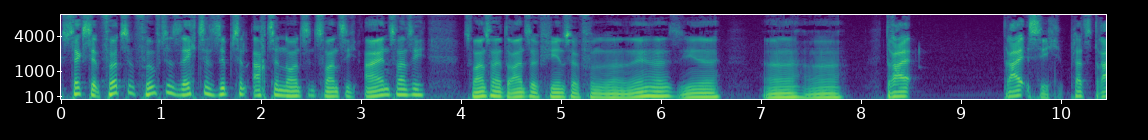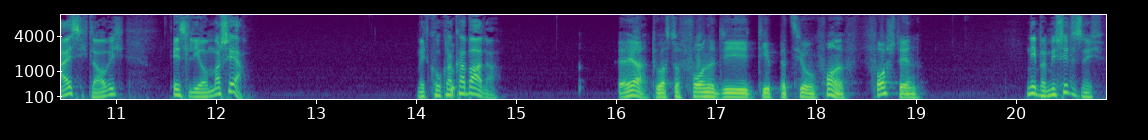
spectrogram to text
16, 14, 15, 16, 17, 18, 19, 20, 21, 22, 23, 24, 25, 7, äh, äh, 3, 30, Platz 30, glaube ich, ist Leon Mascher. Mit Coca-Cabana. Ja, ja, du hast doch vorne die, die Platzierung vorne vorstehen. Nee, bei mir steht es nicht.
